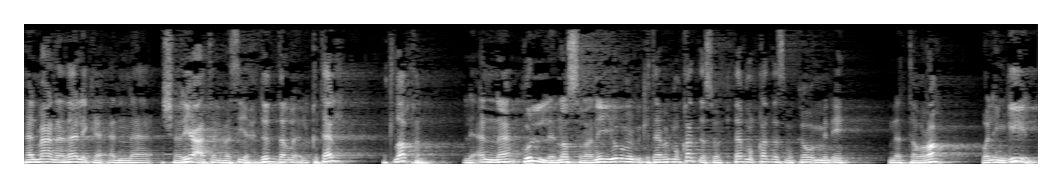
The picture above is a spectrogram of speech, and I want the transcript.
هل معنى ذلك أن شريعة المسيح ضد القتال؟ إطلاقا. لأن كل نصراني يؤمن بالكتاب المقدس والكتاب المقدس مكون من إيه؟ من التوراة والإنجيل.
